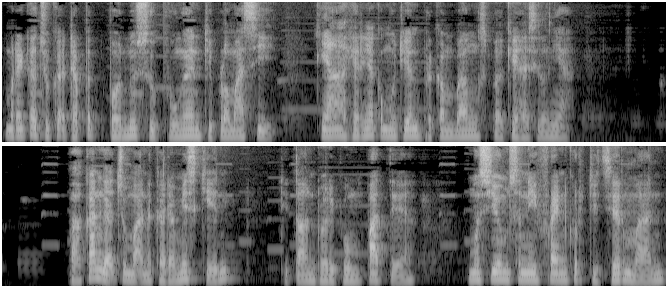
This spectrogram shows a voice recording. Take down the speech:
mereka juga dapat bonus hubungan diplomasi yang akhirnya kemudian berkembang sebagai hasilnya. Bahkan nggak cuma negara miskin, di tahun 2004 ya, Museum Seni Frankfurt di Jerman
